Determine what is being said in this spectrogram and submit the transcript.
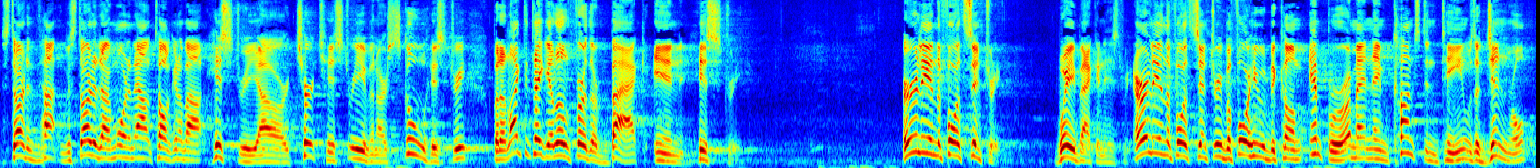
Started, we started our morning out talking about history, our church history, even our school history, but I'd like to take you a little further back in history. Early in the fourth century, way back in history, early in the fourth century, before he would become emperor, a man named Constantine was a general,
